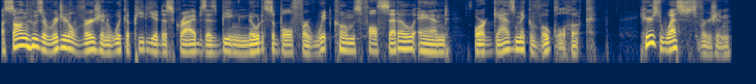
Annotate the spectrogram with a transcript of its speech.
A song whose original version Wikipedia describes as being noticeable for Whitcomb's falsetto and orgasmic vocal hook. Here's West's version,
